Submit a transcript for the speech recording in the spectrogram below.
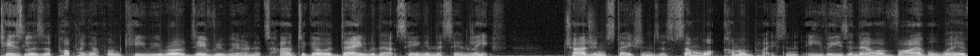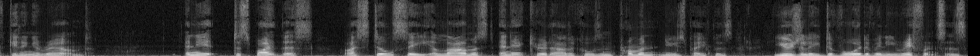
Teslas are popping up on Kiwi roads everywhere, and it's hard to go a day without seeing a Nissan Leaf. Charging stations are somewhat commonplace, and EVs are now a viable way of getting around. And yet, despite this, I still see alarmist, inaccurate articles in prominent newspapers, usually devoid of any references,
